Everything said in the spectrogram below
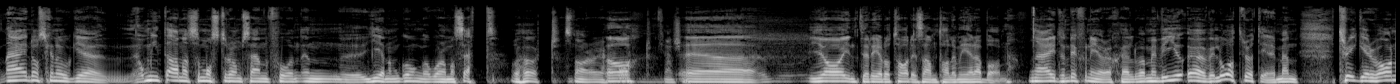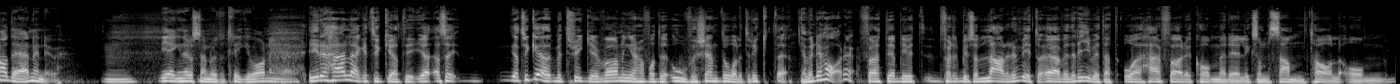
Nej, de ska nog, eh, om inte annat så måste de sen få en, en eh, genomgång av vad de har sett och hört snarare. Ja, Hört, kanske. Eh, jag är inte redo att ta det samtalet med era barn. Nej, det får ni göra själva. Men vi överlåter åt er. Men triggervarnade är ni nu. Vi ägnar oss nämligen åt triggervarningar. I det här läget tycker jag att det, jag, alltså, jag tycker att med triggervarningar har fått ett oförtjänt dåligt rykte. Ja, men det har det. För att det har blivit, för att det blir så larvigt och överdrivet att åh, här förekommer det liksom samtal om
